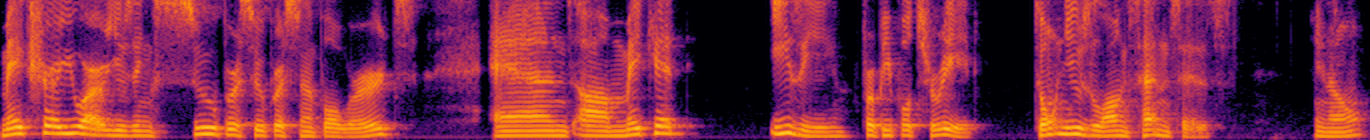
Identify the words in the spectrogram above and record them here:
make sure you are using super, super simple words and um, make it easy for people to read. Don't use long sentences, you know,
